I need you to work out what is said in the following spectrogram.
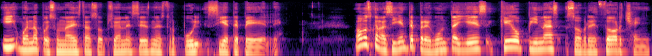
Y bueno, pues una de estas opciones es nuestro pool 7PL. Vamos con la siguiente pregunta y es, ¿qué opinas sobre Thorchain?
